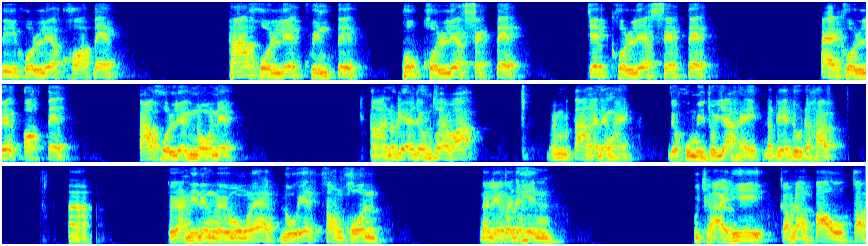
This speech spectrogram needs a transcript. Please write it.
สี่คนเรียกคอเตตห้าคนเรียกควินเตตหกคนเรียกเซกเตตเจ็ดคนเรียกเซฟเตตแปดคนเรียกออกเต็ดเก้าคนเรียกโนเน็ตอ่า นักเรียนอาจจะสงสัยว่ามันต่างกันยังไง เดี๋ยวครูมีตัวอย่างให้นักเรียนดูนะครับ อ่า ตัวอย่างที่หนึ่งเลยวงแรกดูเอสสองคน นักเรียนก็จะเห็น ผู้ชายที่กำลังเป่ากับ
